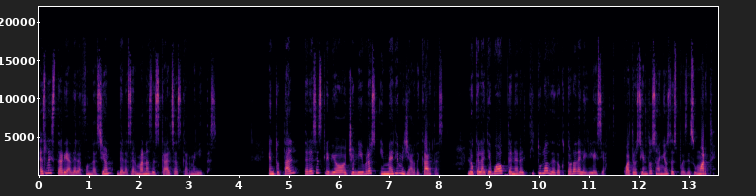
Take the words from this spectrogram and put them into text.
Es la historia de la fundación de las Hermanas Descalzas Carmelitas. En total, Teresa escribió ocho libros y medio millar de cartas, lo que la llevó a obtener el título de doctora de la Iglesia, 400 años después de su muerte.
